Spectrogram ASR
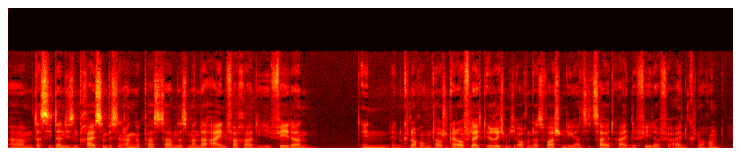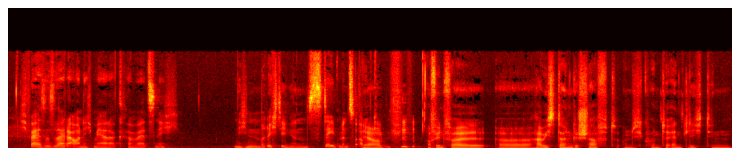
ähm, dass sie dann diesen Preis so ein bisschen angepasst haben, dass man da einfacher die Federn in, in Knochen umtauschen kann. Aber vielleicht irre ich mich auch und das war schon die ganze Zeit eine Feder für einen Knochen. Ich weiß es leider auch nicht mehr, da können wir jetzt nicht, nicht ein richtiges Statement zu Ja. abgeben. Auf jeden Fall äh, habe ich es dann geschafft und ich konnte endlich den,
